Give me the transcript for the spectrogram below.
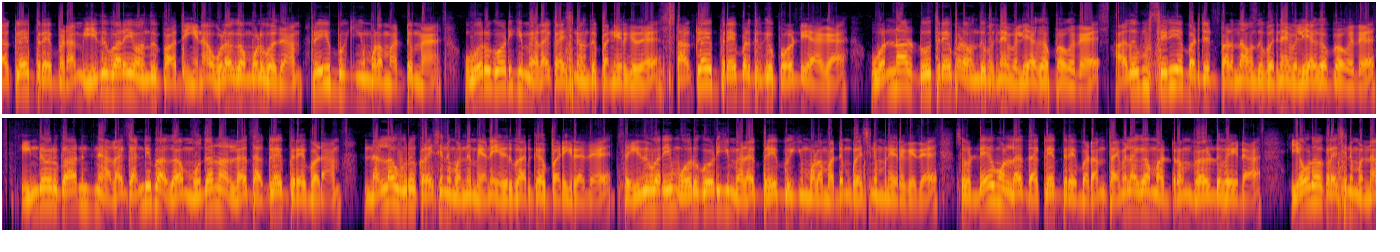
தக்லைப் திரைப்படம் இதுவரை வந்து பார்த்தீங்கன்னா உலகம் முழுவதும் ப்ரீ புக்கிங் மூலம் மட்டுமே ஒரு கோடிக்கு மேலே கலெக்ஷன் வந்து பண்ணியிருக்குது. தக்லைப் திரைப்படத்திற்கு போட்டியாக ஒன் ஆர் டூ திரைப்படம் வந்து பார்த்தீங்கன்னா வெளியாக போகுது. அதுவும் சிறிய பட்ஜெட் படம் தான் வந்து பார்த்தீங்கன்னா வெளியாக போகுது. இந்த ஒரு காரணத்தினால கண்டிப்பாக முதல் நாளில் தக்லைப் திரைப்படம் நல்ல ஒரு கலெக்ஷன் பண்ணும் என எதிர்பார்க்கப்படுகிறது. ஸோ இதுவரையும் ஒரு கோடிக்கு மேலே ப்ரீ புக்கிங் மூலம் மட்டும் கலெக்ஷன் பண்ணியிருக்குது. ஸோ டே ஒன்ல தக்லைப் திரைப்படம் தமிழகம் மற்றும் வேர்ல்டு வைடாக எவ்வளோ கலெக்ஷன் பண்ண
